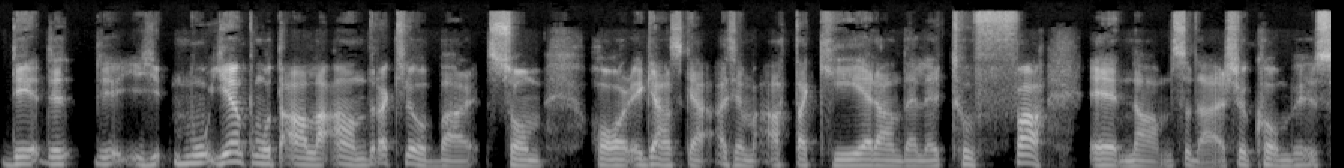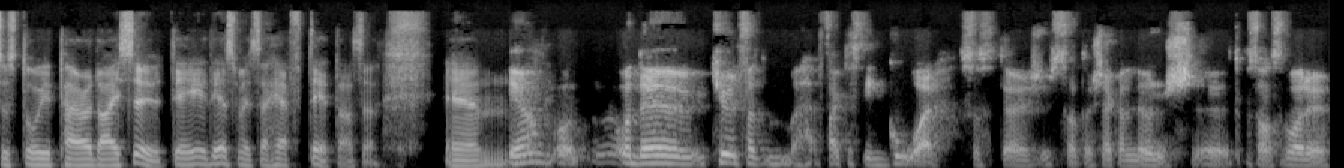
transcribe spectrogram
det, det, det, gentemot alla andra klubbar som har ganska alltså, attackerande eller tuffa eh, namn sådär, så, kom, så står ju Paradise ut. Det är det som är så häftigt alltså. Um... Ja, och, och, det är kul för att faktiskt igår så satt jag satt och käkade lunch ute på stan så var det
